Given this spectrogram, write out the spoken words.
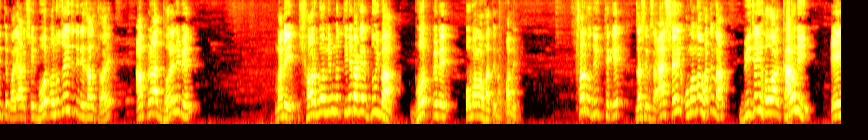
দিতে পারে, আর সেই ভোট অনুযায়ী যদি রেজাল্ট হয়, আপনারা ধরে নেবেন মানে সর্বনিম্ন তিন ভাগের দুই ভাগ ভোট পেবে ওমামা ফাতেমা পাবে সর্বদিক থেকে আর সেই ওমামা ফাতেমা বিজয়ী হওয়ার কারণেই এই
